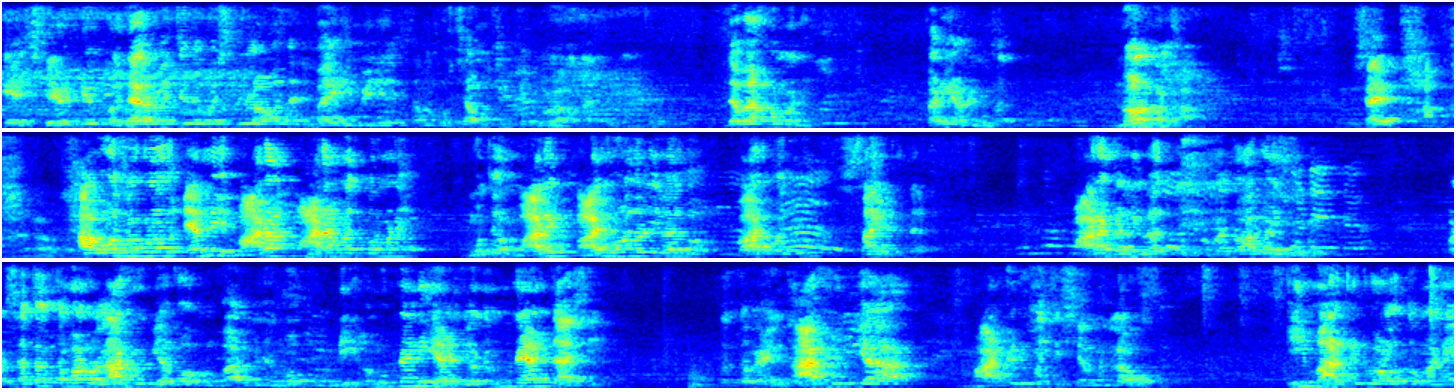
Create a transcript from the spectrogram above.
કે છેવટે બજારમાંથી તો વસ્તુ લાવવા ને બાયરી બીજી તમે ઓછામાં ઓછી કેટલું લાવતા? દવાખાનું નોર્મલ સાહેબ એમ નહીં મારા મારા મત પ્રમાણે હું તો મારી મારી મહત્વની વાત બાર પછી સાહીઠ હજાર. મારા ઘરની વાત કરું, તમે તો આગળ છો. પણ સતત તમારો લાખ રૂપિયા વાપરો બાર મહિને મોકલો. નહીં અમુકને નહીં હેડજો અમુકને હેડતા છે તો તમે લાખ રૂપિયા માર્કેટમાંથી સેવન લાવો. એ માર્કેટ વાળો તો મને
